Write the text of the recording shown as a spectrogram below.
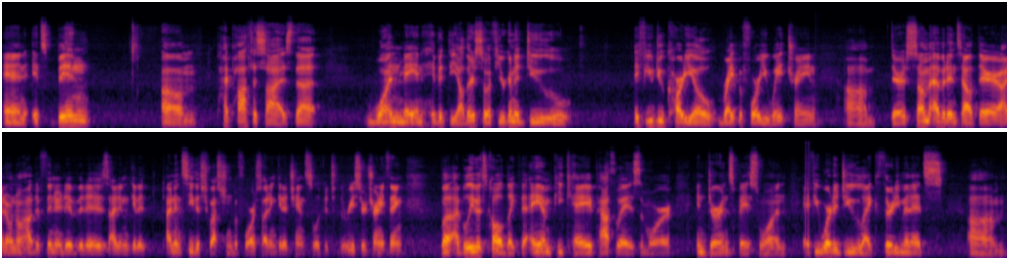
And it's been um, hypothesized that one may inhibit the other. So if you're going to do, if you do cardio right before you weight train, um, there's some evidence out there. I don't know how definitive it is. I didn't get it. I didn't see this question before, so I didn't get a chance to look into the research or anything. But I believe it's called like the AMPK pathway is the more endurance based one. If you were to do like 30 minutes um,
